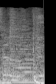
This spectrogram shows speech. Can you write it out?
so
